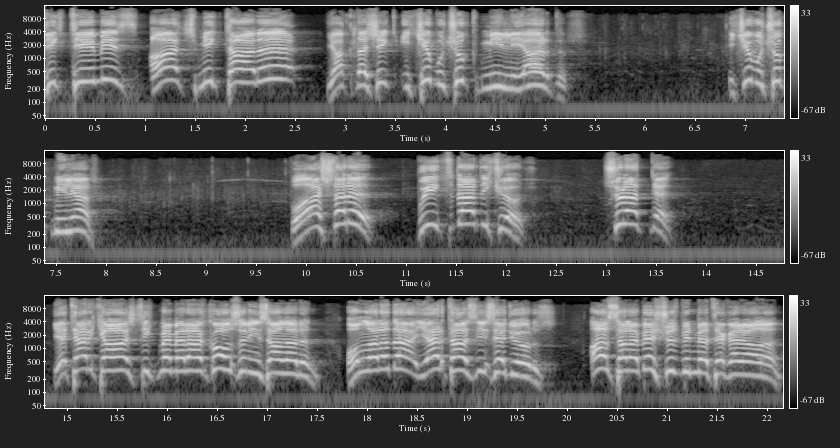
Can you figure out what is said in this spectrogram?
diktiğimiz ağaç miktarı yaklaşık iki buçuk milyardır. İki buçuk milyar. Bu ağaçları bu iktidar dikiyor. Süratle. Yeter ki ağaç dikme merakı olsun insanların. Onlara da yer tahsis ediyoruz. Al sana 500 bin metrekare alan.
